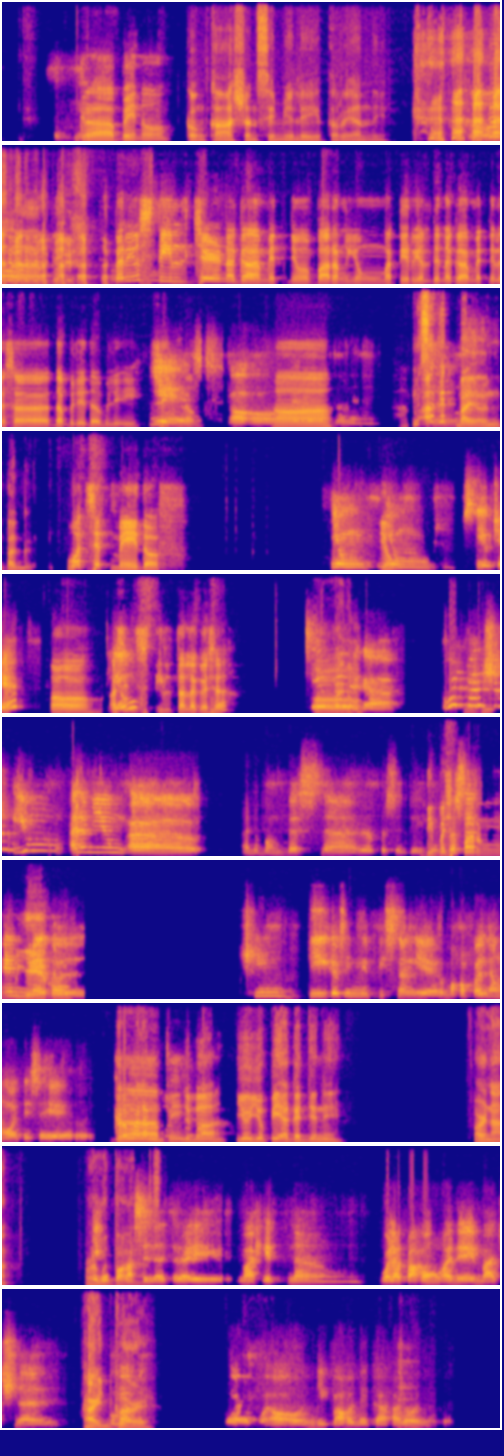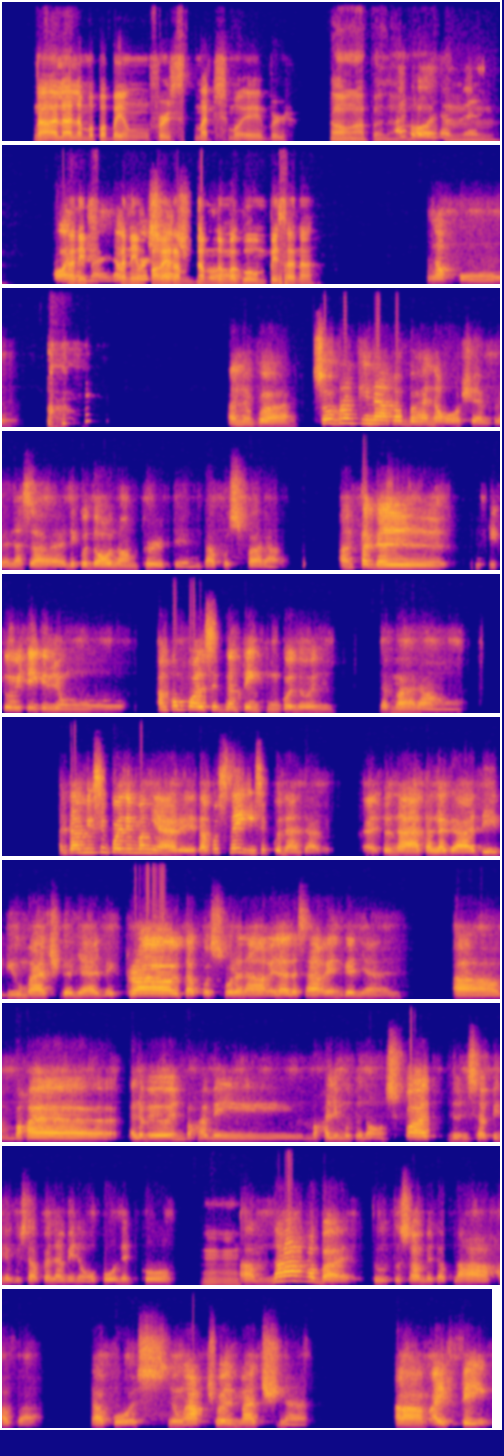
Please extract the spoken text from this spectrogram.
Grabe, no? Concussion simulator yan eh. Pero yung steel chair na gamit nyo, parang yung material din na gamit nila sa WWE. Same lang. Yes, oo. Ah. ganun. Masakit ba yun? Pag, What's it made of? Yung, Yung- yung, steel chair? Oo. As in Yung? steel talaga siya? Steel Oo. talaga. Well, parang siyang, yung, alam niyo yung, uh, ano bang best na representation? Di ba siya Basta parang yero? metal. Hindi kasi nipis ng yero. Makapal ng onti sa yero. pero malambot, Grabe. di ba? UUP agad yun eh. Or not? Or Hindi ko pa kasi na-try ma-hit ng... Wala pa akong ano eh, match na... Hardcore. Oo, hindi pa ako nagkakaroon. Naalala mo pa ba yung first match mo ever? Oo nga pala. Ay, oo naman. Mm. Oo ano, naman. Ang ano yung first match pakiramdam ko- na mag-uumpisa na? Naku. Ano ba? Sobrang kinakabahan ako, syempre. Nasa likod ako ng curtain. Tapos parang, ang tagal, hindi tumitigil yung, ang compulsive ng thinking ko nun. Na Hmm. parang, ang daming sim pwedeng mangyari. Tapos naiisip ko na ang dami. Ito na talaga, debut match, ganyan. May crowd, tapos wala nakakilala sa akin, ganyan. Um, baka, alam mo yun, baka may makalimutan akong spot dun sa pinag-usapan namin ng opponent ko. Mm Um, nakakaba, to, to sum it up, nakakaba. Tapos, nung actual match na, um, I think,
